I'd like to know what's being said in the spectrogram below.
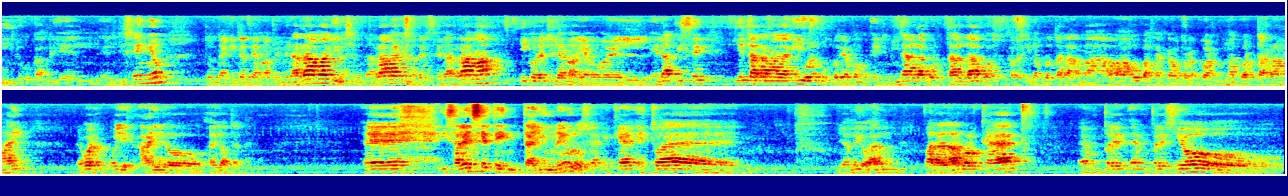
y luego cambie el, diseño donde aquí tendríamos la primera rama, aquí una segunda rama, aquí una tercera rama, y con esto ya no haríamos el, el ápice, y esta rama de aquí, bueno, pues podríamos eliminarla, cortarla, pues a ver si nos brotara más abajo, para sacar otra, una cuarta rama ahí, pero bueno, oye, ahí lo, ahí lo tenemos. Eh, y salen 71 euros, o sea que, esto es, ya digo, para el árbol que es, es un, pre, un precio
